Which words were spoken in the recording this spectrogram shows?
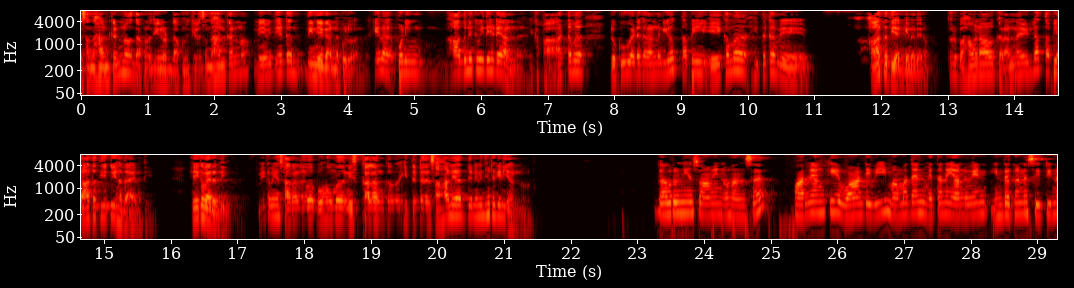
සඳහන් කරනවා දකුණ තියෙනකොට දකුණ කියලා සඳහන් කරනවා මේ විදිහට දිනිය ගන්න පුළුවන්ද කියලා පොලින් ආධුනික විදිහට යන්න. ඒක පාටම ලොකු වැඩ කරන්න ගියොත් අපි ඒකම හිතට මේ ආතතියක් ගෙන දෙනවා. ඒතකොට භාවනාව කරන්න ඇවිල්ලත් අපි ආතතියකුයි හදාගෙන තියෙන්නේ. ඒක වැරදි. මේක මේ සරලව බොහොම නිස්කලංකව හිතට සහනයක් දෙන විදිහට ගෙනියන්න ඕනේ. ගෞරවනීය ස්වාමින් වහන්සේ පර්යංකේ වාඩි වී මම දැන් මෙතන යනුවෙන් ඉඳගෙන සිටින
